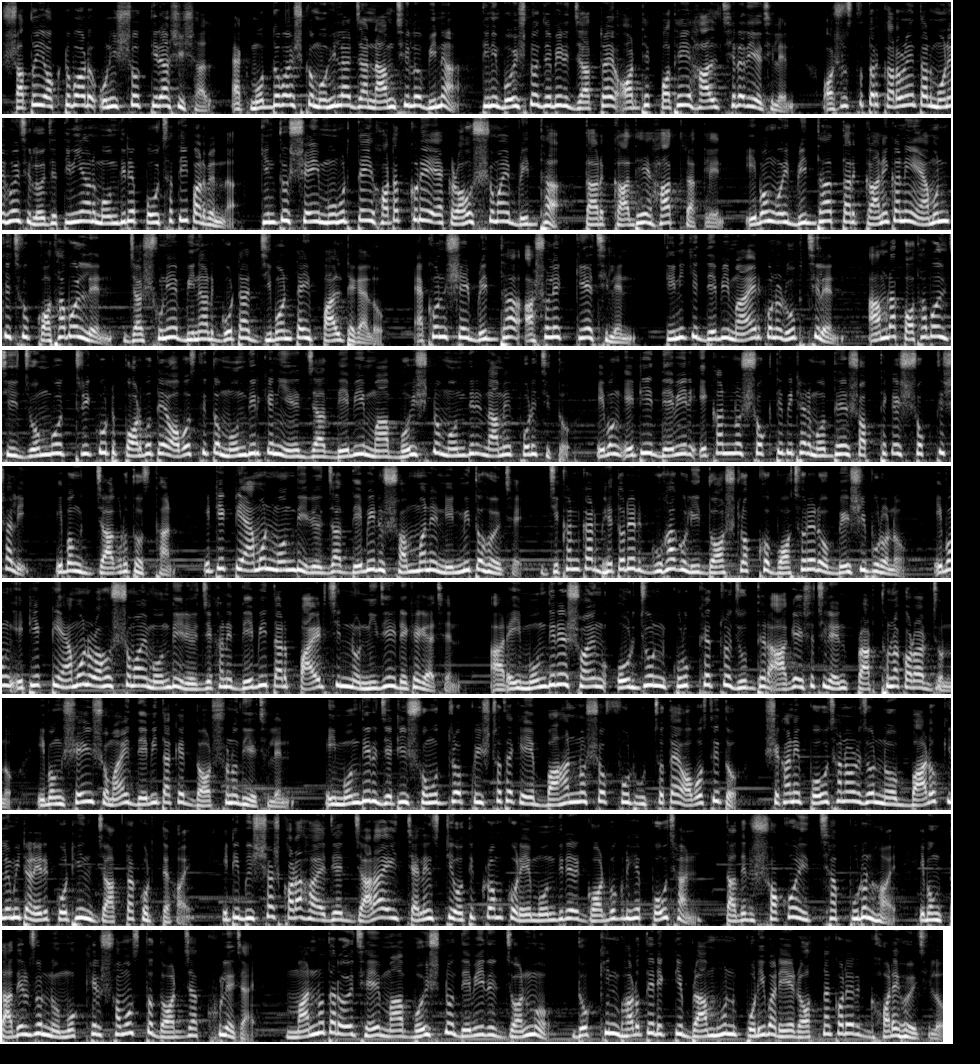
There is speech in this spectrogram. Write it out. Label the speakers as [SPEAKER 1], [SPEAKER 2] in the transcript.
[SPEAKER 1] সাতই অক্টোবর উনিশশো তিরাশি সাল। এক মধ্যবয়স্ক মহিলা যার নাম ছিল বিনা তিনি বৈষ্ণোদেবীর যাত্রায় অর্ধেক পথেই হাল ছেড়ে দিয়েছিলেন। অসুস্থতার কারণে তার মনে হয়েছিল যে তিনি আর মন্দিরে পৌঁছাতেই পারবেন না। কিন্তু সেই মুহূর্তেই হঠাৎ করে এক রহস্যময় বৃদ্ধা তার কাঁধে হাত রাখলেন এবং ওই বৃদ্ধা তার কানে কানে এমন কিছু কথা বললেন যা শুনে বিনার গোটা জীবনটাই পাল্টে গেল। এখন সেই বৃদ্ধা আসলে কে ছিলেন? তিনি কি দেবী মায়ের কোনো রূপ ছিলেন? আমরা কথা বলছি জম্মু ত্রিকুট পর্বতে অবস্থিত মন্দিরকে নিয়ে যা দেবী মা বৈষ্ণব মন্দির নামে পরিচিত এবং এটি দেবীর একান্ন শক্তিপীঠের মধ্যে সবথেকে শক্তিশালী এবং জাগ্রত স্থান। এটি একটি এমন মন্দির যা দেবীর সম্মানে নির্মিত হয়েছে, যেখানকার ভেতরের গুহাগুলি দশ লক্ষ বছরেরও বেশি পুরনো এবং এটি একটি এমন রহস্যময় মন্দির যেখানে দেবী তার পায়ের চিহ্ন নিজেই রেখে গেছেন। আর এই মন্দিরে স্বয়ং অর্জুন কুরুক্ষেত্র যুদ্ধের আগে এসেছিলেন প্রার্থনা করার জন্য। এবং সেই সময় দেবী তাকে দর্শনও দিয়েছিলেন। এই মন্দির যেটি সমুদ্র পৃষ্ঠ থেকে বাহান্নশো ফুট উচ্চতায় অবস্থিত, সেখানে পৌঁছানোর জন্য বারো কিলোমিটারের কঠিন যাত্রা করতে হয়। এটি বিশ্বাস করা হয় যে যারা এই চ্যালেঞ্জটি অতিক্রম করে মন্দিরের গর্ভগৃহে পৌঁছান, তাদের সকল ইচ্ছা পূরণ হয় এবং তাদের জন্য মোক্ষের সমস্ত দরজা খুলে যায়। মান্যতা রয়েছে মা বৈষ্ণো দেবীর জন্ম দক্ষিণ ভারতের একটি ব্রাহ্মণ পরিবারে রত্নাকরের ঘরে হয়েছিল।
